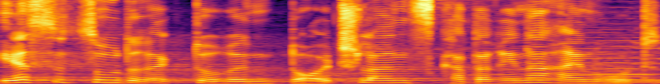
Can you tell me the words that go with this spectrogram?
erste Zoodirektorin Deutschlands, Katharina Heinroth.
